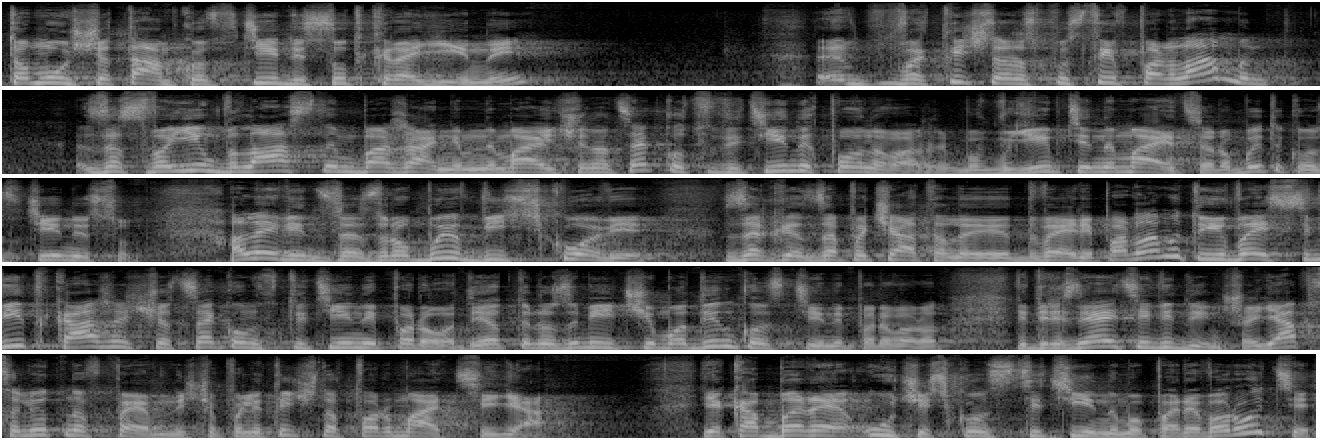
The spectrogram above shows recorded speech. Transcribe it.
тому що там Конституційний суд країни е, фактично розпустив парламент. За своїм власним бажанням, не маючи на це конституційних повноважень, бо в Єгипті не має це робити конституційний суд. Але він це зробив. Військові запечатали двері парламенту, і весь світ каже, що це конституційний переворот. Я не розумію, чим один конституційний переворот відрізняється від іншого. Я абсолютно впевнений, що політична формація. Яка бере участь в конституційному перевороті,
